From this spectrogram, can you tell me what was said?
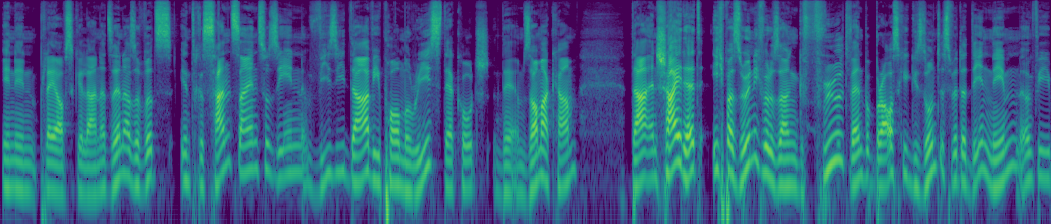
in den Playoffs gelandet sind. Also wird es interessant sein zu sehen, wie sie da, wie Paul Maurice, der Coach, der im Sommer kam, da entscheidet. Ich persönlich würde sagen, gefühlt, wenn Bobrowski gesund ist, wird er den nehmen. Irgendwie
